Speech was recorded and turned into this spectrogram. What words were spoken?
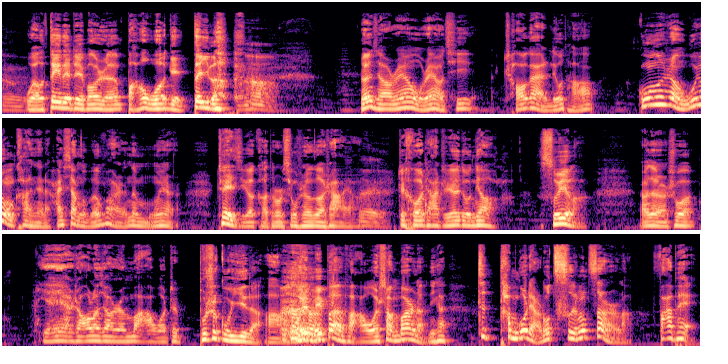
嗯我要逮逮这帮人，把我给逮了。啊，阮小、阮小五、阮小七、晁盖、刘唐、公孙胜、吴用看起来还像个文化人的模样，这几个可都是凶神恶煞呀！对，这何观察直接就尿了，碎了，然后在那说：“爷爷饶了叫人吧，我这不是故意的啊，我也没办法，我上班呢。你看这他们给我脸上都刺成字儿了，发配，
